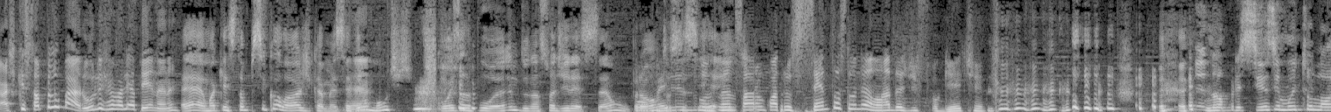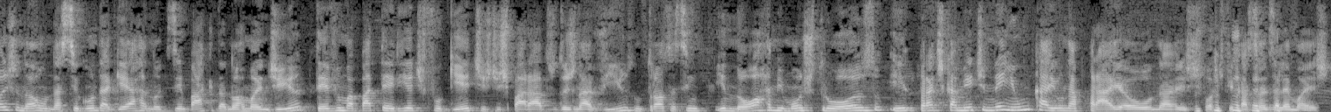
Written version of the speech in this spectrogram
Acho que só pelo barulho já valia a pena, né? É, uma questão psicológica, mas você É. vê um monte de coisa voando na sua direção, Pô, pronto, você eles se rende. lançaram 400 toneladas de foguete. Não precisa ir muito longe, não. Na Segunda Guerra, no desembarque da Normandia, teve uma bateria de foguetes disparados dos navios, um troço assim enorme, monstruoso, e praticamente nenhum caiu na praia ou nas fortificações alemãs.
